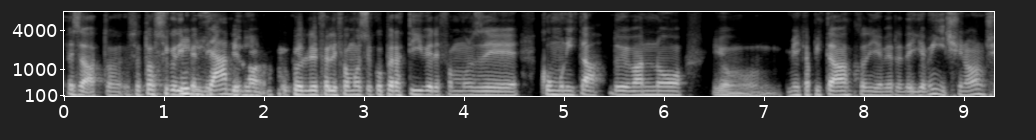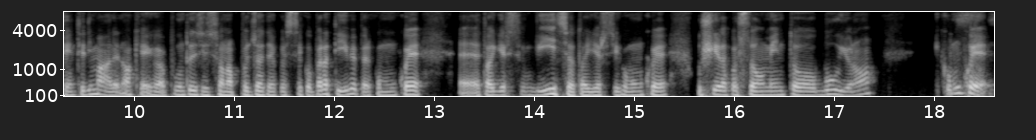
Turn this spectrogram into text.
esatto, se tossicodipendenti, disabili. no? Quelle, le famose cooperative, le famose comunità dove vanno, io, mi è capitato di avere degli amici, no? Gente di male, no? Che appunto si sono appoggiati a queste cooperative per comunque eh, togliersi un vizio, togliersi comunque, uscire da questo momento buio, no? E Eh sì, comunque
